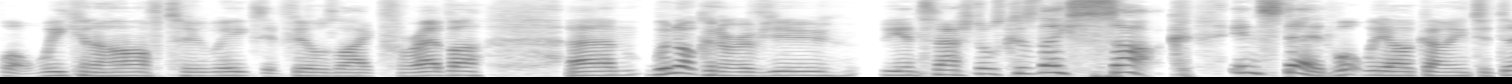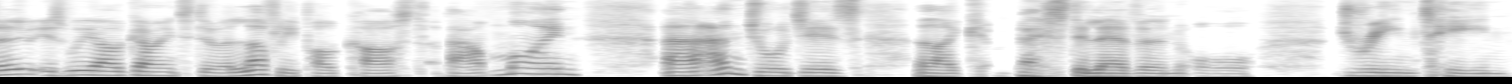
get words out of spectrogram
what week and a half, two weeks. It feels like forever. Um, we're not going to review the internationals because they suck. Instead, what we are going to do is we are going to do a lovely podcast about mine uh, and George's like best eleven or dream team,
